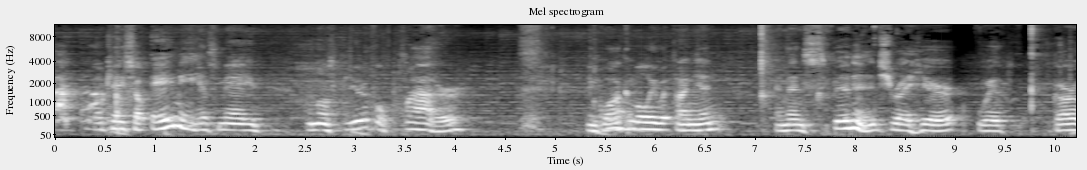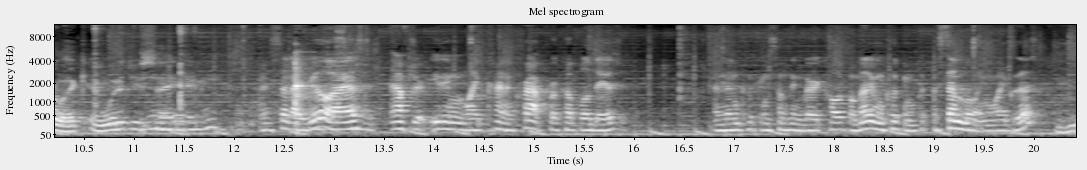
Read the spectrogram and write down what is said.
Okay, so Amy has made the most beautiful platter and guacamole with onion, and then spinach right here with garlic. And what did you say, Amy? I said I realized after eating like kind of crap for a couple of days, and then cooking something very colorful, not even cooking, but assembling like this, mm-hmm.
